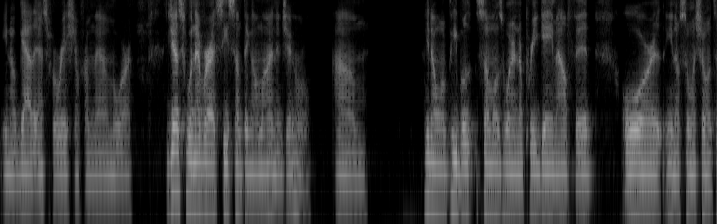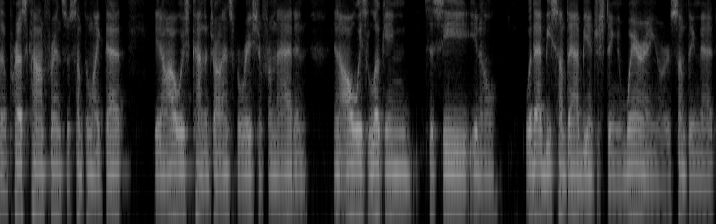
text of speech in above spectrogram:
you know, gather inspiration from them, or just whenever I see something online in general. Um, you know, when people someone's wearing a pregame outfit or you know someone showing to a press conference or something like that you know, I always kind of draw inspiration from that and and always looking to see, you know, would that be something I'd be interested in wearing or something that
